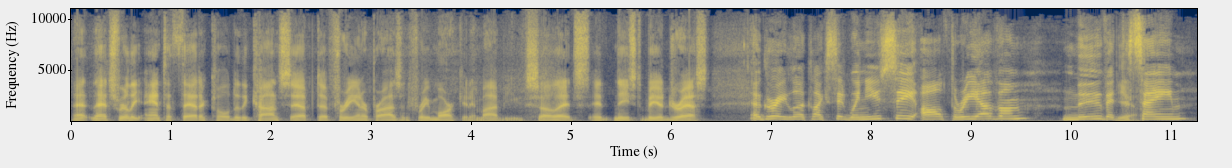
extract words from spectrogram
That, that's really antithetical to the concept of free enterprise and free market, in my view. So it's, it needs to be addressed. Agree. Look, like I said, when you see all three of them move at Yeah. the same,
